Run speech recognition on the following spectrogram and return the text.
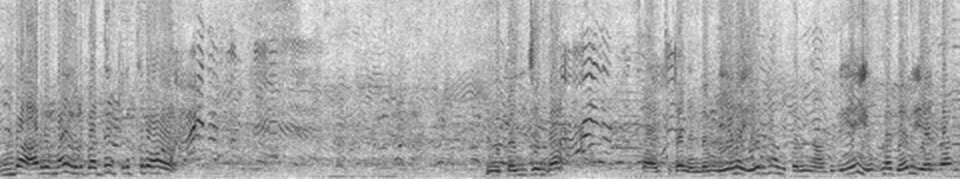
ரொம்ப ஆர்வமா எதிர்பார்த்துட்டு இருக்கிறோம். இது கொஞ்சம் தான் சாய்ச்சிட்டாங்க இந்த மேல ஏறுறாங்க பாருங்க. அதுலயே எவ்வளவு பேர் ஏறுறாங்க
